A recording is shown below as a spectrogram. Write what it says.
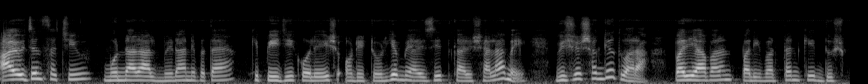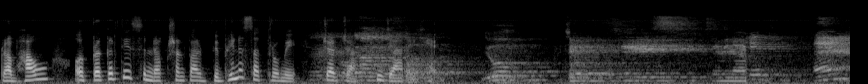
आयोजन सचिव मुन्नालाल मीणा ने बताया कि पीजी कॉलेज ऑडिटोरियम में आयोजित कार्यशाला में विशेषज्ञों द्वारा पर्यावरण परिवर्तन के दुष्प्रभावों और प्रकृति संरक्षण पर विभिन्न सत्रों में चर्चा की जा रही है and.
